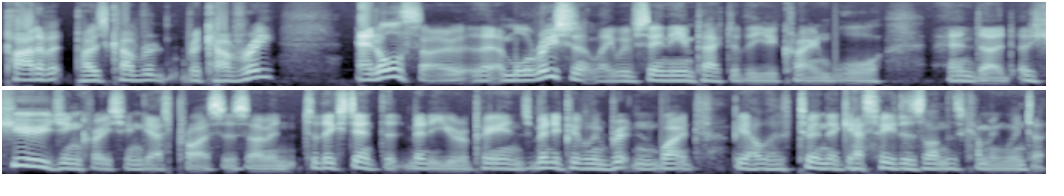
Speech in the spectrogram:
part of it post COVID recovery, and also, uh, more recently, we've seen the impact of the Ukraine war and uh, a huge increase in gas prices. I mean, to the extent that many Europeans, many people in Britain won't be able to turn their gas heaters on this coming winter.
